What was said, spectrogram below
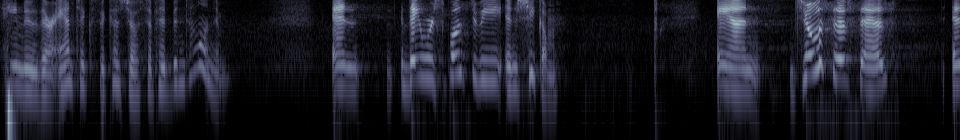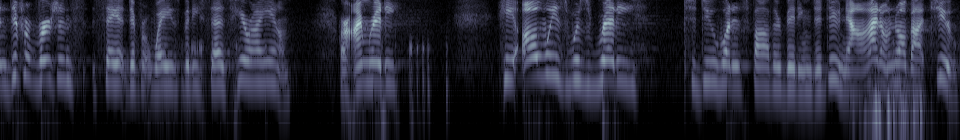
he knew their antics because Joseph had been telling him. And they were supposed to be in Shechem. And Joseph says, and different versions say it different ways, but he says, Here I am, or I'm ready. He always was ready to do what his father bid him to do. Now, I don't know about you,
